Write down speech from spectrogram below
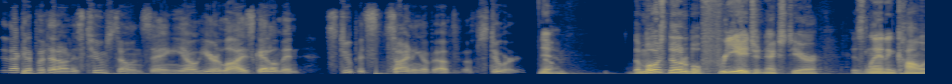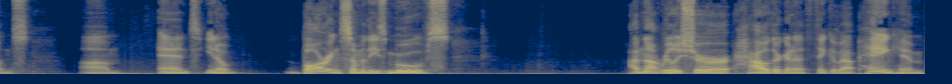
They're not going to put that on his tombstone, saying, you know, here lies Gettleman, stupid signing of, of, of Stewart. Yeah. The most notable free agent next year is Landon Collins. Um, and, you know, barring some of these moves, I'm not really sure how they're going to think about paying him.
